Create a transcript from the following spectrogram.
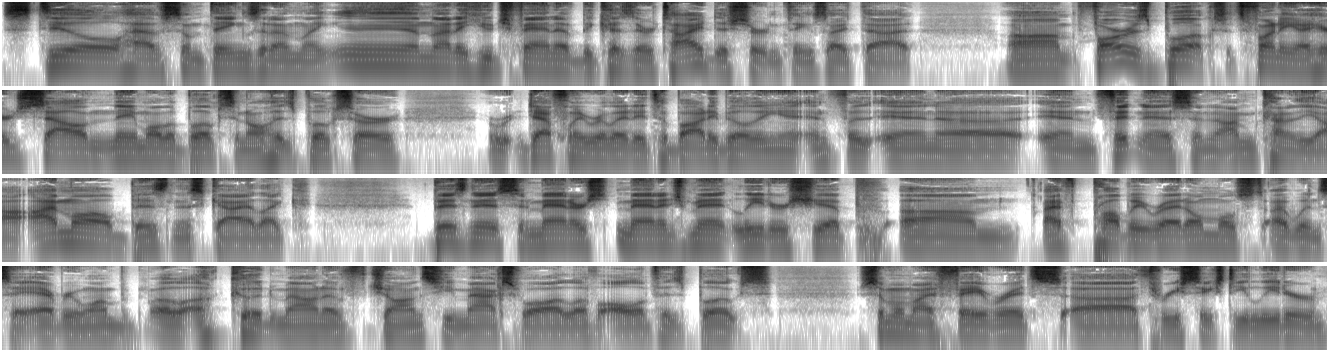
still have some things that i'm like eh, i'm not a huge fan of because they're tied to certain things like that. Um, far as books, it's funny. I heard Sal name all the books, and all his books are definitely related to bodybuilding and and uh, and fitness. And I'm kind of the I'm all business guy, like business and manage, management, leadership. Um, I've probably read almost I wouldn't say everyone, but a, a good amount of John C. Maxwell. I love all of his books. Some of my favorites, uh, 360 Leader,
